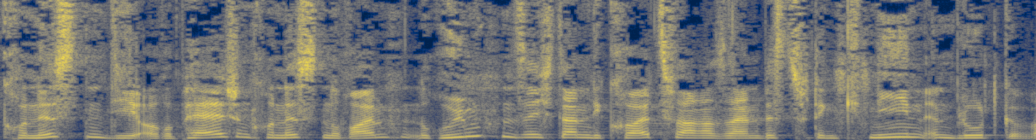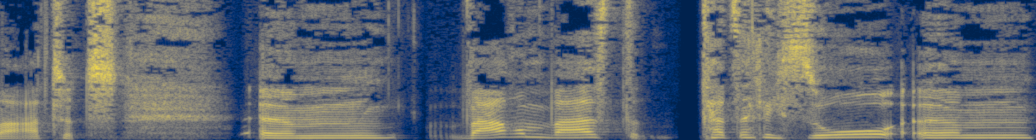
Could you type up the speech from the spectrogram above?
Chronisten, die europäischen Chronisten räumten, rühmten sich dann, die Kreuzfahrer seien bis zu den Knien in Blut gewartet. Ähm, warum war es tatsächlich so, ähm,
